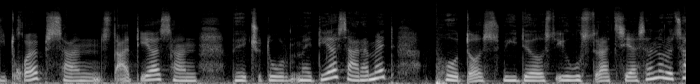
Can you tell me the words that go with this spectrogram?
სიტყვებს, ან სტატიას, ან ბეჭდურ მედიას, არამედ ფოტოს, ვიდეოს, ილუსტრაციას, ანუ როცა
